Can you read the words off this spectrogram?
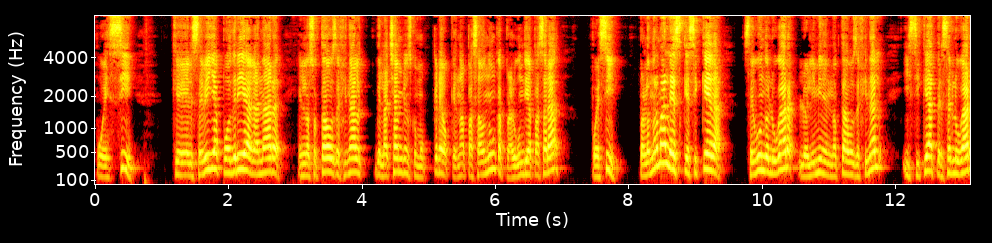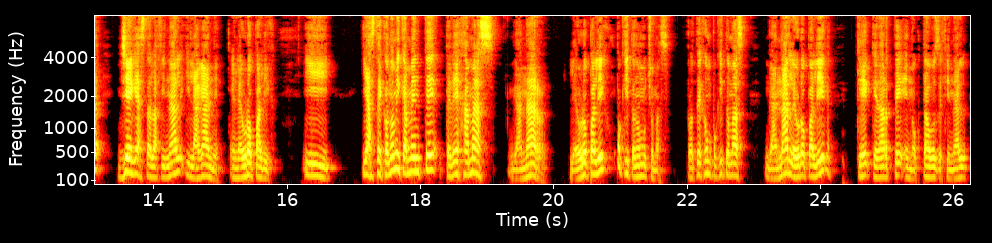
pues sí. Que el Sevilla podría ganar en los octavos de final de la Champions, como creo que no ha pasado nunca, pero algún día pasará, pues sí. Pero lo normal es que si queda segundo lugar, lo eliminen en octavos de final y si queda tercer lugar, llegue hasta la final y la gane en la Europa League. Y, hasta económicamente te deja más ganar la Europa League, un poquito, no mucho más. Proteja un poquito más ganar la Europa League que quedarte en octavos de final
